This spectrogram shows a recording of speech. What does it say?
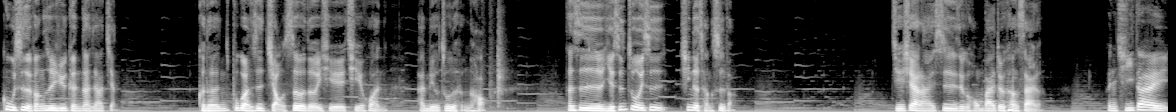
故事的方式去跟大家讲。可能不管是角色的一些切换还没有做得很好，但是也是做一次新的尝试吧。接下来是这个红白对抗赛了，很期待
